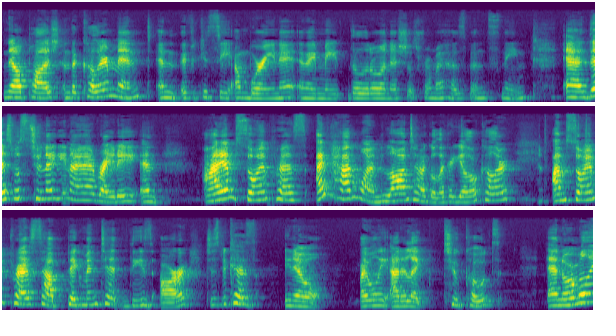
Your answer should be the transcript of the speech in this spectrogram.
nail polish in the color mint. And if you can see, I'm wearing it. And I made the little initials for my husband's name. And this was $2.99 at Rite Aid. And I am so impressed. I've had one long time ago, like a yellow color. I'm so impressed how pigmented these are. Just because, you know, I only added like two coats. And normally,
